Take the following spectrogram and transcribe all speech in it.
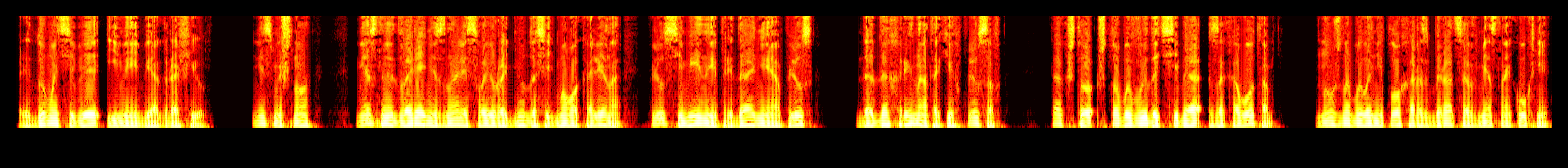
Придумать себе имя и биографию. Не смешно. Местные дворяне знали свою родню до седьмого колена, плюс семейные предания, плюс... Да до хрена таких плюсов. Так что, чтобы выдать себя за кого-то, Нужно было неплохо разбираться в местной кухне.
